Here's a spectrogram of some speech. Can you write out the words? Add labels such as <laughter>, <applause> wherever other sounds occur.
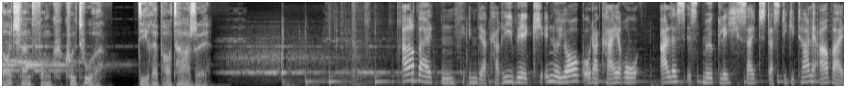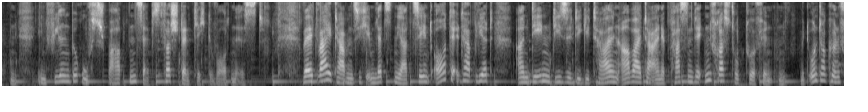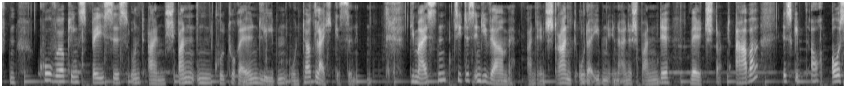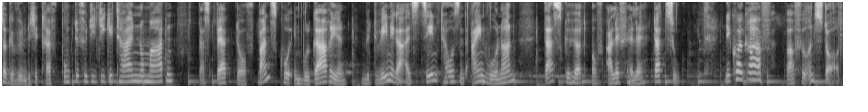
Deutschlandfunk Kultur. Die Reportage. Arbeiten in der Karibik, in New York oder Kairo, alles ist möglich, seit das digitale Arbeiten in vielen Berufssparten selbstverständlich geworden ist. Weltweit haben sich im letzten Jahrzehnt Orte etabliert, an denen diese digitalen Arbeiter eine passende Infrastruktur finden, mit Unterkünften, Coworking Spaces und einem spannenden kulturellen Leben unter Gleichgesinnten. Die meisten zieht es in die Wärme, an den Strand oder eben in eine spannende Weltstadt. Aber es gibt auch außergewöhnliche Treffpunkte für die digitalen Nomaden. Das Bergdorf Bansko in Bulgarien mit weniger als 10.000 Einwohnern, das gehört auf alle Fälle dazu. Nicole Graf war für uns dort.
